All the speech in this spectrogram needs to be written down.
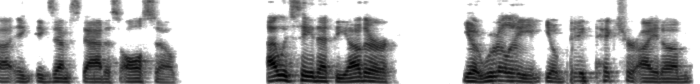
uh, exempt status also. I would say that the other, you know, really, you know, big picture item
